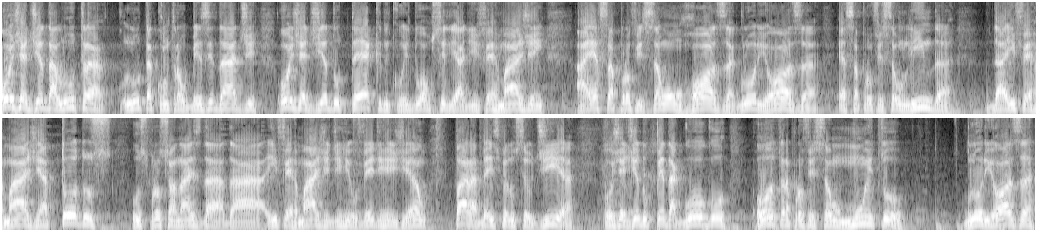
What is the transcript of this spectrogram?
Hoje é dia da luta, luta contra a obesidade, hoje é dia do técnico e do auxiliar de enfermagem, a essa profissão honrosa, gloriosa, essa profissão linda da enfermagem, a todos os profissionais da, da enfermagem de Rio Verde região, parabéns pelo seu dia. Hoje é dia do pedagogo, outra profissão muito gloriosa,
